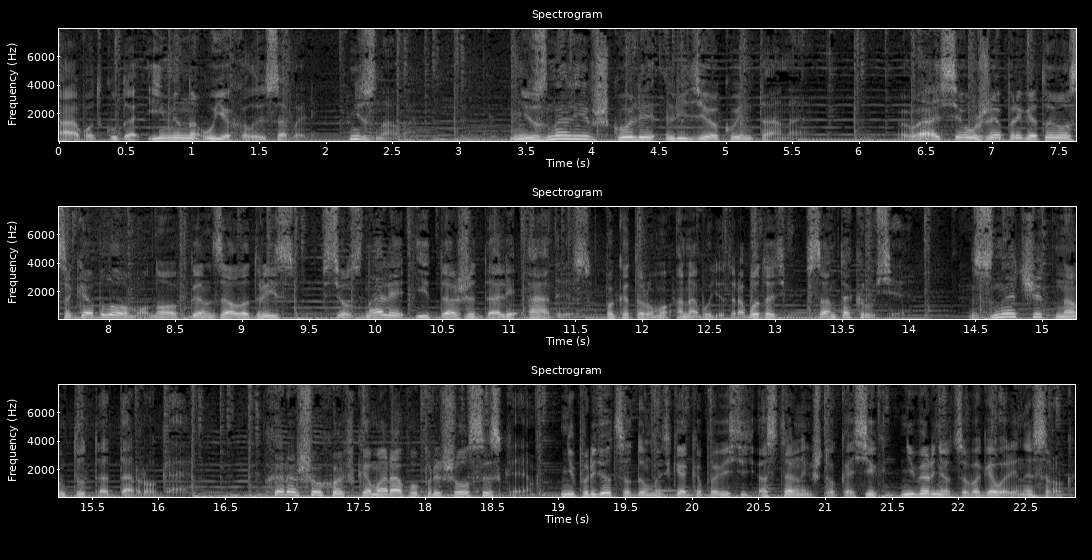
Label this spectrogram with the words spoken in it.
А вот куда именно уехала Исабель, не знала. Не знали и в школе Лидио Куинтана. Вася уже приготовился к облому, но в Гонзало Дрис все знали и даже дали адрес, по которому она будет работать в Санта-Крусе. Значит, нам туда дорога. Хорошо, хоть в Комарапу пришел с искаем. Не придется думать, как оповестить остальных, что Косик не вернется в оговоренный срок.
